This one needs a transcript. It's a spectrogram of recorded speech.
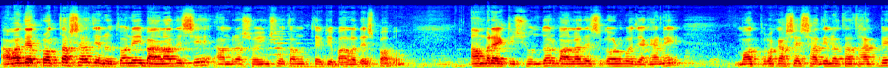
আমাদের প্রত্যাশা যে নতুন এই বাংলাদেশে আমরা সহিংসতামুক্ত একটি বাংলাদেশ পাবো। আমরা একটি সুন্দর বাংলাদেশ গড়ব যেখানে মত প্রকাশের স্বাধীনতা থাকবে,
